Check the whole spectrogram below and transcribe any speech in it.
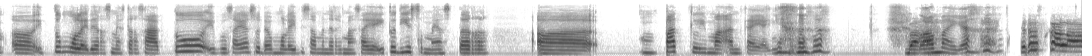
eh, itu mulai dari semester 1, ibu saya sudah mulai bisa menerima saya itu di semester 4 limaan kayaknya. Bah, Lama ya. Terus kalau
